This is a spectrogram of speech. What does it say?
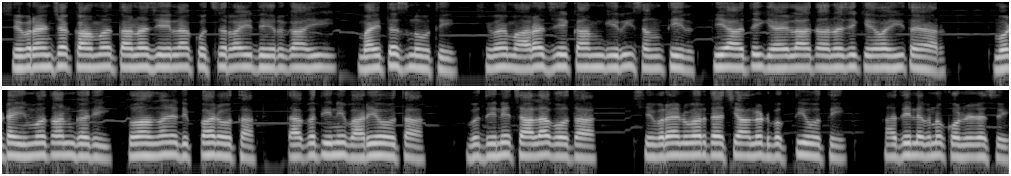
शिवरायांच्या कामात तानाजीला कुचराई दीर्घाही माहीतच नव्हती. शिवाय महाराज जी कामगिरी सांगतील ती हाती घ्यायला तानाजी केव्हाही तयार. मोठ्या हिमतान घरी तो अंगाने दिप्पार होता. ताकदीने भारी होता. बुद्धीने चालाक होता. शिवरायांवर त्याची अलट भक्ती होती. आधी लग्न कोणाचे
